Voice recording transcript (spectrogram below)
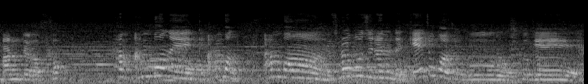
만들었어? 한, 한 번에 한 번 한 번 설거지를 했는데 깨져가지고 그게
